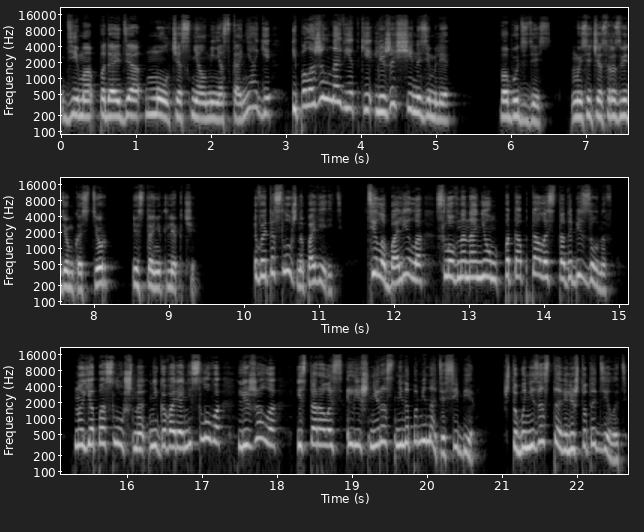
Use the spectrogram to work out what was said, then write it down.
Дима, подойдя, молча снял меня с коняги и положил на ветки, лежащие на земле. «Побудь здесь. Мы сейчас разведем костер, и станет легче». В это сложно поверить. Тело болело, словно на нем потопталось стадо бизонов – Но я послушно, не говоря ни слова, лежала и старалась лишний раз не напоминать о себе, чтобы не заставили что-то делать.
